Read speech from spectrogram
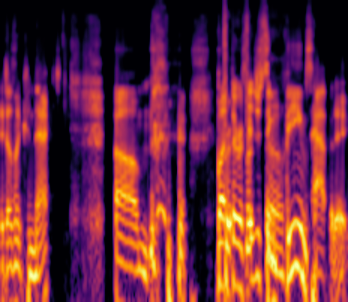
it doesn't connect. Um, but For- there's for- interesting uh. themes happening.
